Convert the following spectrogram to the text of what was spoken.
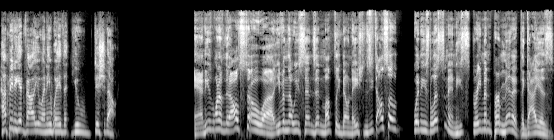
happy to get value any way that you dish it out. And he's one of the also uh, even though he sends in monthly donations he's also when he's listening he's streaming per minute. The guy is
